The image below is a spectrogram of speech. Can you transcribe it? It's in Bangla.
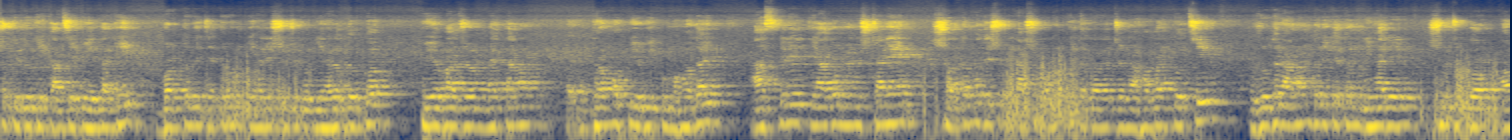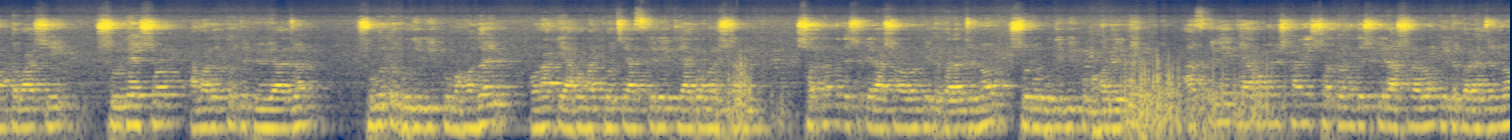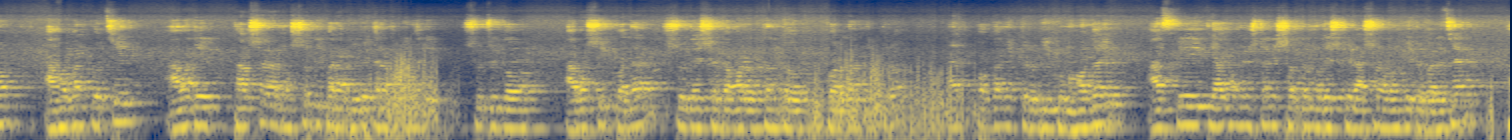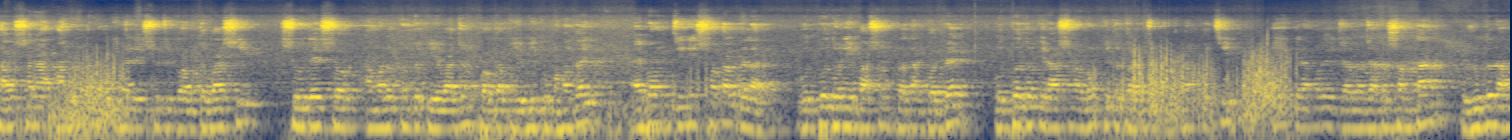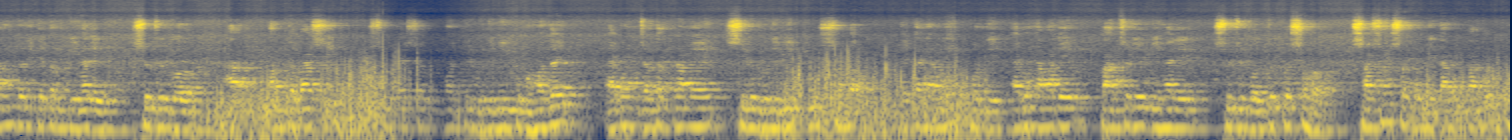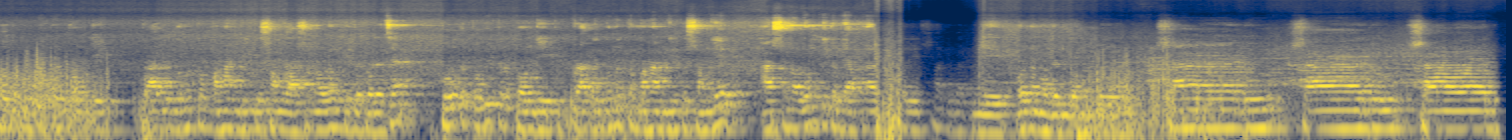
সুখী কাছে পেয়ে থাকি। বর্তমানে যেতবন বিহারের সুযোগ বিহারাধ্যক্ষ প্রিয় বাজন মেতান ধর্মপ্রিয় ভিক্ষু মহোদয়, আজকের এই ত্যাগ অনুষ্ঠানে সত্যমদেশ্বরীর আসন অলঙ্কৃত করার জন্য আহ্বান করছি। রুদ্র আনন্দ নিকেতন বিহারের সুযোগ অন্তবাসী সুদেশ্বর আমার অত্যন্ত প্রিয়জন সুগত বুদ্ধি ভিক্ষু মহোদয়, ওনাকে আহ্বান করছি আজকের এই ত্যাগ অনুষ্ঠান সত্যমদেশকের আসন অলঙ্কৃত করার জন্য। সুরবুদ্ধি ভিক্ষু মহোদয়কে আজকের এই ত্যাগ অনুষ্ঠানে সত্যমদেশকের আসন অলঙ্কৃত করার জন্য আহ্বান করছি। আমাদের তালসারা মুর্শিদিপাড়া বিবেকানন্দ বিহারের সুযোগ্য আবাসিক প্রধান সুদেশ্বর আমার অত্যন্ত প্রধান মিত্র প্রজ্ঞা মিত্র ভিক্ষু মহোদয়, আজকে এই ত্যাগ অনুষ্ঠানে সত্যমদেশকের আসন অলঙ্কৃত করেছেন। তালসারা আনন্দ বিহারের সুযোগ্য অন্তবাসী সুদেশ্বর আমার অত্যন্ত প্রিয়ভাজন প্রজ্ঞা প্রিয় ভিক্ষু মহোদয়, এবং যিনি সকালবেলা উদ্বোধনী ভাষণ প্রদান করবেন, উদ্বোধকের আসন অলঙ্কৃত করার জন্য আহ্বান করছি। এই গ্রামের জন্মজাত সন্তান রুদ্র আনন্দ নিকেতন বিহারের সুযোগ্য অন্তবাসী সুদেশ্বর মন্ত্রী বুদ্ধি ভিক্ষু মহোদয়, এবং যথাক্রমে শিরবুদ্ধি ভিক্ষু সহ এখানে অনেক পণ্ডিত এবং পাঁচলীয় বিহারের সুযোগ অধ্যক্ষ সহ শাসন সদনের দাবি বাবদ পণ্ডিত প্রাদুর্গত মহান ভিক্ষু সঙ্গে আসন অলঙ্কিত করেছেন। বহুত পবিত্র পণ্ডিত প্রাদুর্গত মহান ভিক্ষু সঙ্গে আসন অলঙ্কিত আপনার অনুমোদন গ্রহণ করুন। সাধু সাধু সাধু।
